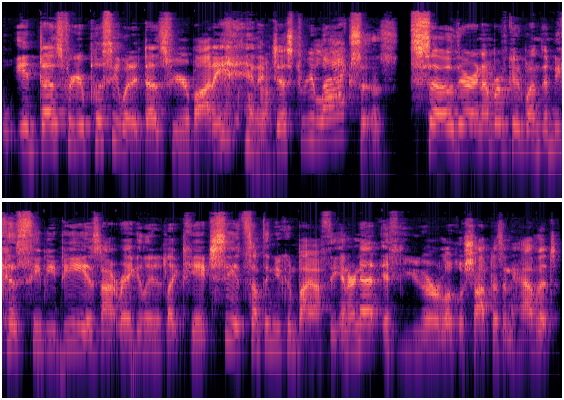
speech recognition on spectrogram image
it does for your pussy what it does for your body, and it just relaxes. So there are a number of good ones. And because CBD is not regulated like THC, it's something you can buy off the internet if your local shop doesn't have it.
